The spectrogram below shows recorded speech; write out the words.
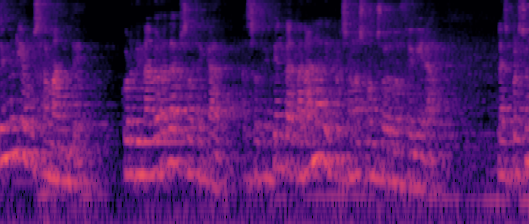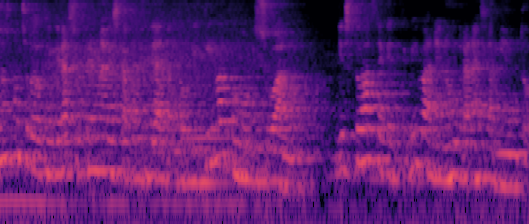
Soy Nuria Bustamante, coordinadora de APSOCECAT, Asociación Catalana de Personas con Sordoceguera. Las personas con sordoceguera sufren una discapacidad tanto auditiva como visual, y esto hace que vivan en un gran aislamiento.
